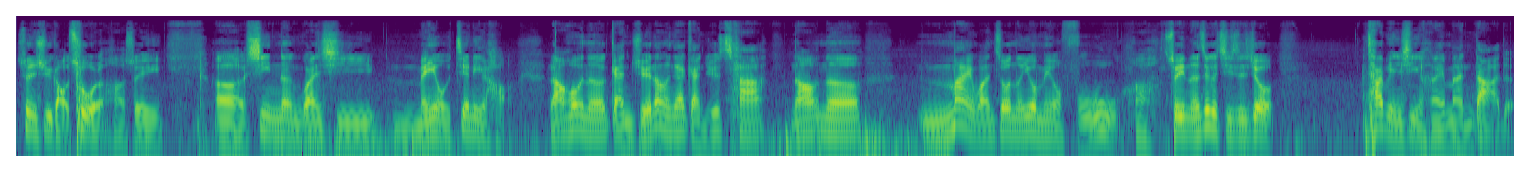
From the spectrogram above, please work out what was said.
顺序搞错了哈，所以呃信任关系没有建立好，然后呢感觉让人家感觉差，然后呢卖完之后呢又没有服务哈，所以呢这个其实就 差别性还蛮大的。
